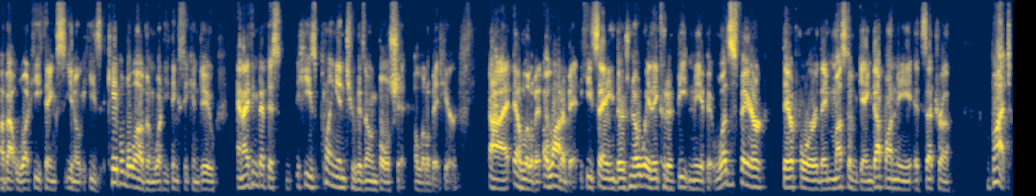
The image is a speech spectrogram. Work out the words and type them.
about what he thinks you know he's capable of and what he thinks he can do, and I think that this he's playing into his own bullshit a little bit here. Uh, a little bit, a lot of it. He's saying there's no way they could have beaten me if it was fair. Therefore, they must have ganged up on me, etc. But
